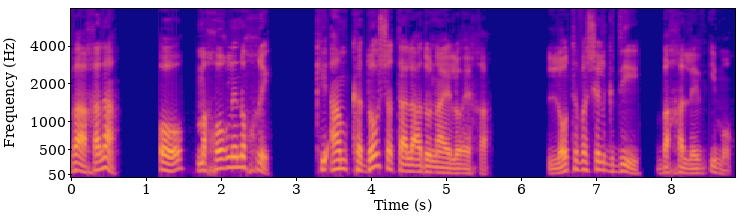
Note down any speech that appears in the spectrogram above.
ואכלה, או מכור לנוכרי, כי עם קדוש אתה לאדוני אלוהיך. לא תבשל גדי בחלב אמו.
